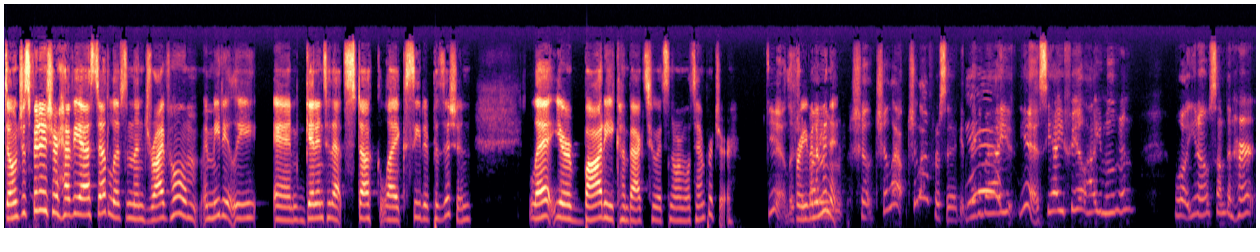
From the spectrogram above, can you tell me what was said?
don't just finish your heavy ass deadlifts and then drive home immediately and get into that stuck like seated position let your body come back to its normal temperature. Yeah, for even a minute. Chill, chill out, chill out for a second. Yeah. Think about how you, yeah, see how you feel, how you moving. Well, you know, something hurt.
